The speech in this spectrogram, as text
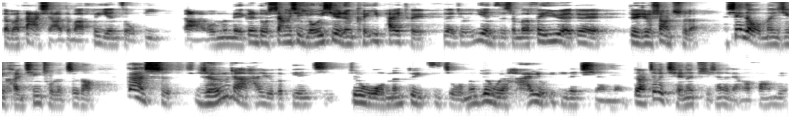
对吧？大侠对吧？飞檐走壁啊！我们每个人都相信有一些人可以一拍腿，对，就燕子什么飞跃，对对，就上去了。现在我们已经很清楚的知道，但是仍然还有个边际，就是我们对自己，我们认为还有一定的潜能，对吧？这个潜能体现在两个方面，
